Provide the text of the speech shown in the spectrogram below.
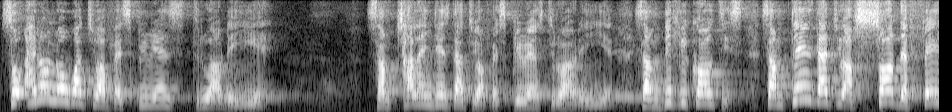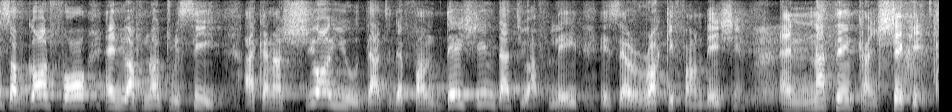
So, I don't know what you have experienced throughout the year some challenges that you have experienced throughout the year, some difficulties, some things that you have sought the face of God for and you have not received. I can assure you that the foundation that you have laid is a rocky foundation and nothing can shake it.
